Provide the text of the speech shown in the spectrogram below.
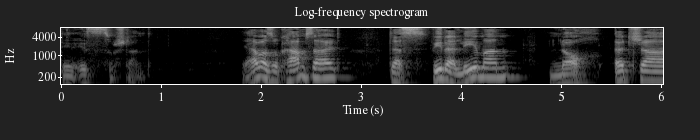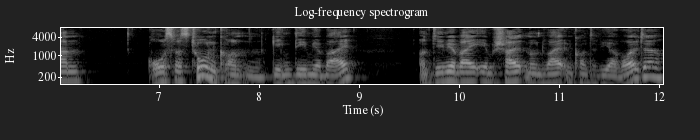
den Ist-Zustand. Ja, aber so kam es halt, dass weder Lehmann noch Ötchan groß was tun konnten gegen Demirbay und Demirbay eben schalten und walten konnte, wie er wollte.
